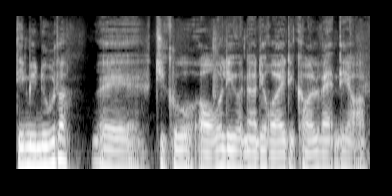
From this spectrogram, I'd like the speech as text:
det er minutter, de kunne overleve, når de røg i det kolde vand deroppe.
